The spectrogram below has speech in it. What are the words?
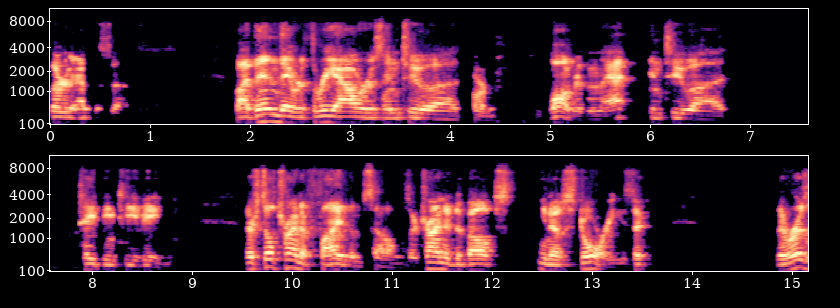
third episode. By then, they were three hours into, uh, or longer than that, into uh, taping TV. They're still trying to find themselves. They're trying to develop, you know, stories. There, is,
